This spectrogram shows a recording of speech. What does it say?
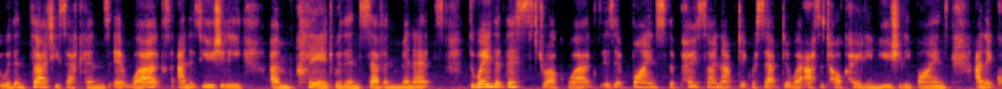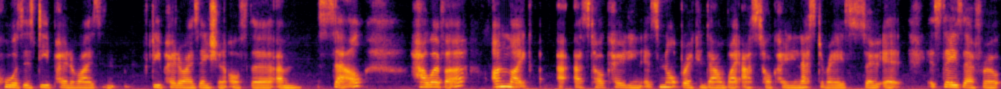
within 30 seconds it works and it's usually um, cleared within seven minutes. The way that this drug works is it binds to the postsynaptic receptor where acetylcholine usually binds and it causes depolarization, depolarization of the um, cell. However, unlike acetylcholine, it's not broken down by acetylcholine esterase, so it, it stays there for,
